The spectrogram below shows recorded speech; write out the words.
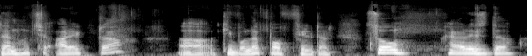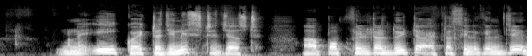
দেন হচ্ছে আরেকটা কি বলে pop filter so here is the মানে এই কয়েকটা জিনিস জাস্ট পপ ফিল্টার দুইটা, একটা সিলিকেল জেল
